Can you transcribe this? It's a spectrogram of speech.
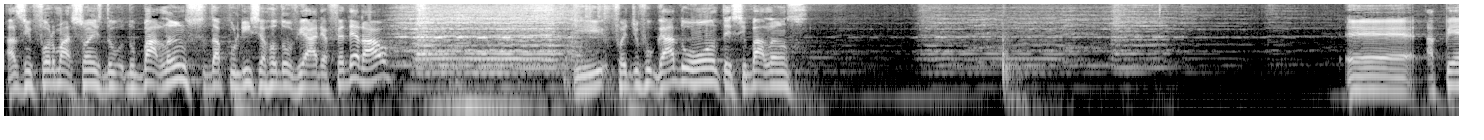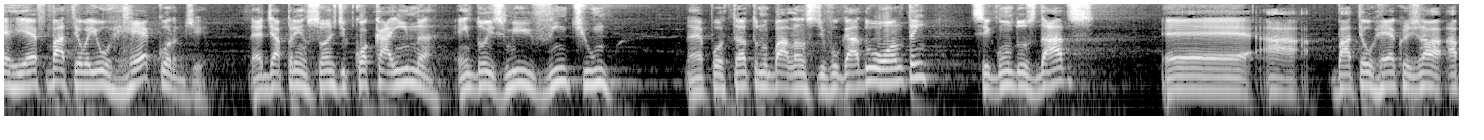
as informações do, do balanço da Polícia Rodoviária Federal. E foi divulgado ontem esse balanço. É, a PRF bateu aí o recorde né, de apreensões de cocaína em 2021. Né? Portanto, no balanço divulgado ontem, segundo os dados, é, a, bateu recorde na, a,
